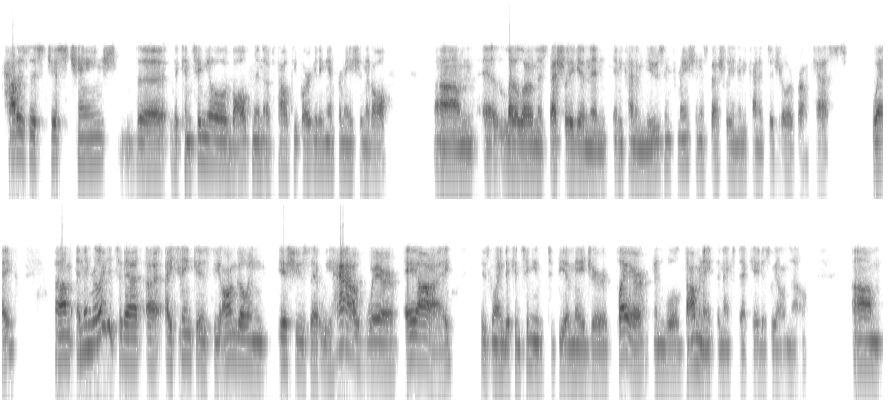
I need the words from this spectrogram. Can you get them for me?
How does this just change the, the continual involvement of how people are getting information at all? Um, eh, let alone, especially again, in any kind of news information, especially in any kind of digital or broadcast way. Um, and then related to that, uh, I think is the ongoing issues that we have where AI is going to continue to be a major player and will dominate the next decade, as we all know. Um,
